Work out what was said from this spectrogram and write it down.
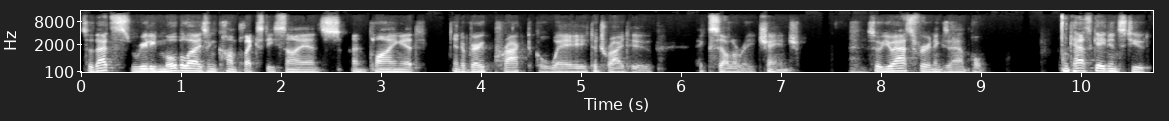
So that's really mobilizing complexity science and applying it in a very practical way to try to accelerate change. So you asked for an example. The Cascade Institute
